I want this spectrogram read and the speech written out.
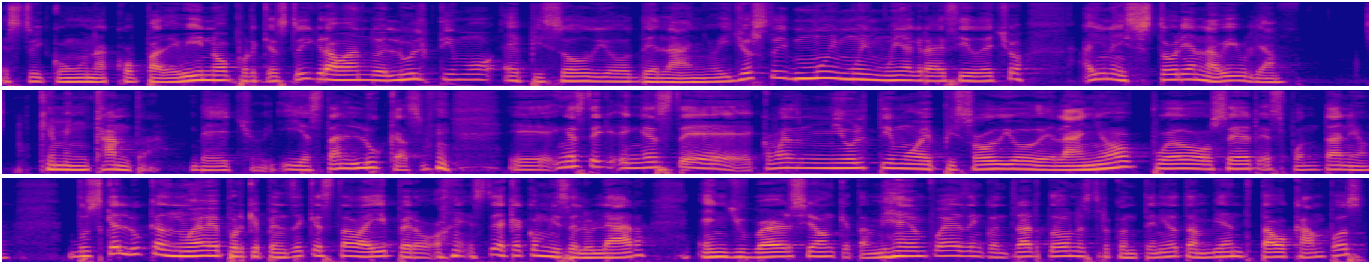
estoy con una copa de vino porque estoy grabando el último episodio del año y yo estoy muy, muy, muy agradecido. De hecho, hay una historia en la Biblia que me encanta. De hecho, y está en Lucas. Eh, en este, en este, como es mi último episodio del año, puedo ser espontáneo. Busqué Lucas 9 porque pensé que estaba ahí, pero estoy acá con mi celular en YouVersion, que también puedes encontrar todo nuestro contenido también de Tao Campos.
